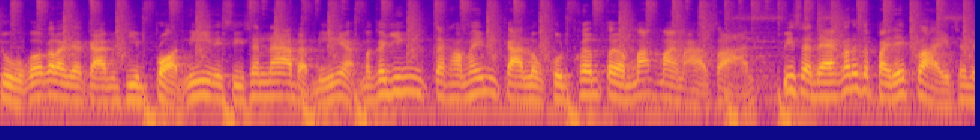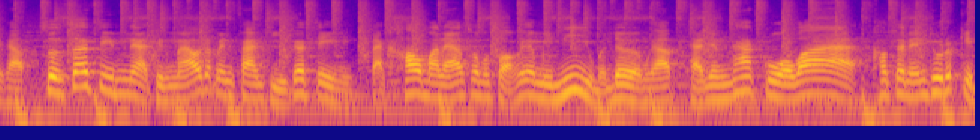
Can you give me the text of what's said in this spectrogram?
จู่ๆ ก็กำลังจะกลายเป็นทีมปลอดหนี้ในซีซั่นหน้าแบบนี้เนี่ยมันก็ยิ่งจะทำให้มีการลงทุนเพิ่มเติมมากมายมหาศาลปีศาจแดงก็จะไปได้ไกลใช่ไหมครับส่วนเซอร์จิมเนี่ยถึงแม้ว่าจะเป็นแฟนผีก็จริงแต่เข้ามาแล้วสโมสรก็ยังมีหนี้อยู่เหมือนเดิมครับแถมยังน่ากลัวว่าเขาจะเน้นธุรกิจ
